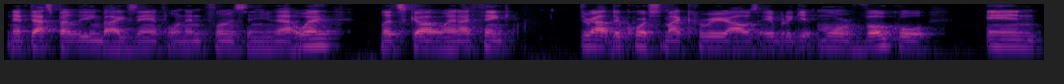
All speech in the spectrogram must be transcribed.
and if that's by leading by example and influencing you that way, let's go. And I think throughout the course of my career, I was able to get more vocal in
